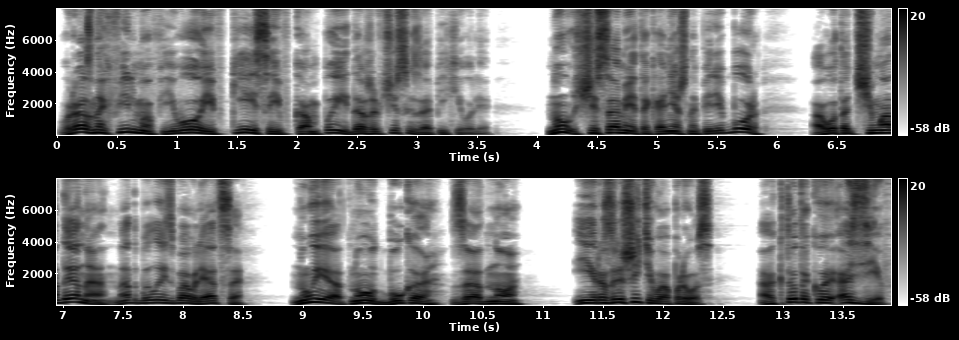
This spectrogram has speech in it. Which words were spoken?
В разных фильмах его и в кейсы, и в компы, и даже в часы запихивали. Ну, с часами это, конечно, перебор, а вот от чемодана надо было избавляться. Ну и от ноутбука заодно. И разрешите вопрос. А кто такой Азев?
